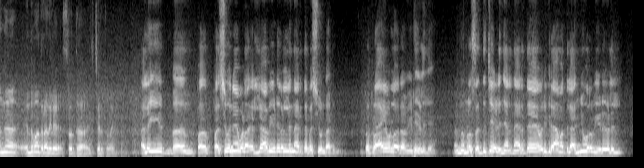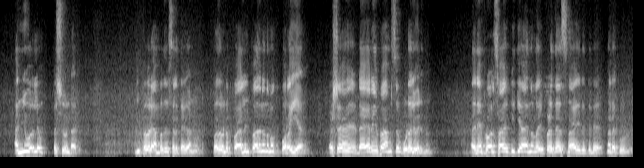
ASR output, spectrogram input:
അങ്ങ് എന്തുമാത്രം അതിൽ ശ്രദ്ധ ചെലുത്തുമായിരിക്കും? അല്ല ഈ പശുവിനെ വള എല്ലാ വീടുകളിലും നേരത്തെ പശു ഉണ്ടായിരുന്നു. ഇപ്പോൾ പ്രായമുള്ളവരാ വീടുകളിൽ നമ്മൾ ശ്രദ്ധിച്ചു കഴിഞ്ഞാൽ നേരത്തെ ഒരു ഗ്രാമത്തിൽ അഞ്ഞൂറ് വീടുകളിൽ അഞ്ഞൂറിലും പശു ഉണ്ടായിരുന്നു. ഇപ്പോൾ ഒരു അമ്പത് സ്ഥലത്തേ കാണുള്ളൂ. അപ്പോൾ അതുകൊണ്ട് പാലുൽപാദനം നമുക്ക് കുറയുകയാണ്. പക്ഷേ ഡയറി ഫാംസ് കൂടുതൽ വരുന്നുണ്ട്. അതിനെ പ്രോത്സാഹിപ്പിക്കുക എന്നുള്ള ഇപ്പോഴത്തെ സാഹചര്യത്തിൽ നടക്കുകയുള്ളൂ.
